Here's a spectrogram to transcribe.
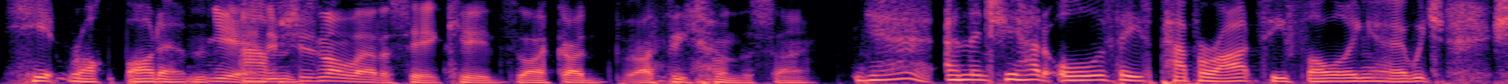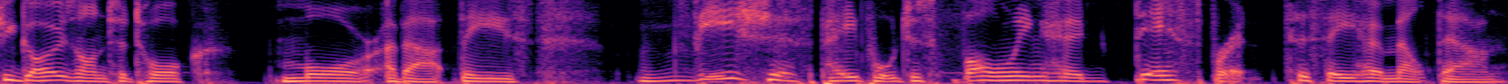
hit rock bottom. yeah, and Um, if she's not allowed to see her kids, like I'd, I'd be doing the same. Yeah, and then she had all of these paparazzi following her, which she goes on to talk more about these vicious people just following her, desperate to see her meltdown.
